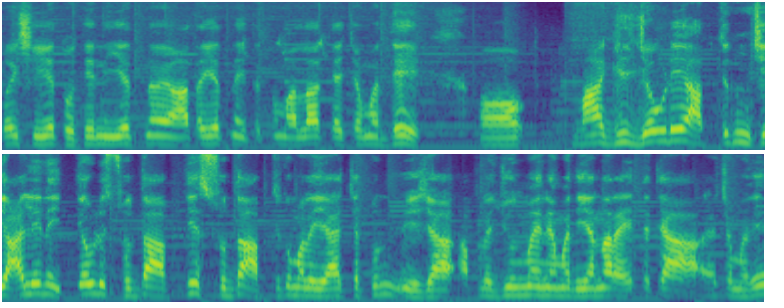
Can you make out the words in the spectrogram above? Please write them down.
पैसे येत होते आणि येत नाही आता येत नाही तर तुम्हाला त्याच्यामध्ये मागील जेवढे हप्ते तुमचे आले नाही तेवढे सुद्धा हप्ते सुद्धा हप्ते तुम्हाला याच्यातून हे ज्या आपल्या जून महिन्यामध्ये येणार आहे तर त्या याच्यामध्ये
